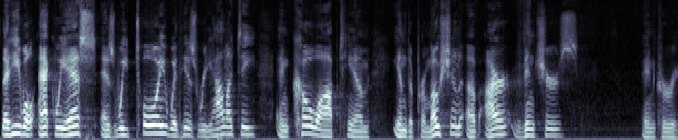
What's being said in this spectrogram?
that He will acquiesce as we toy with His reality and co opt Him in the promotion of our ventures and careers.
